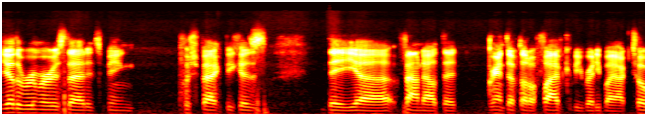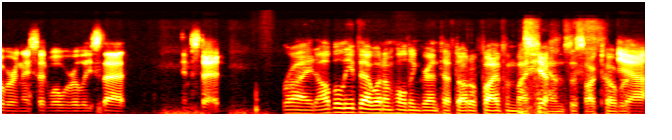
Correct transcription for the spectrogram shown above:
the other rumor is that it's being pushed back because they uh, found out that Grand Theft Auto Five could be ready by October, and they said, "Well, we'll release that instead." Right. I'll believe that when I'm holding Grand Theft Auto 5 in my Yeah. hands this October. Yeah.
